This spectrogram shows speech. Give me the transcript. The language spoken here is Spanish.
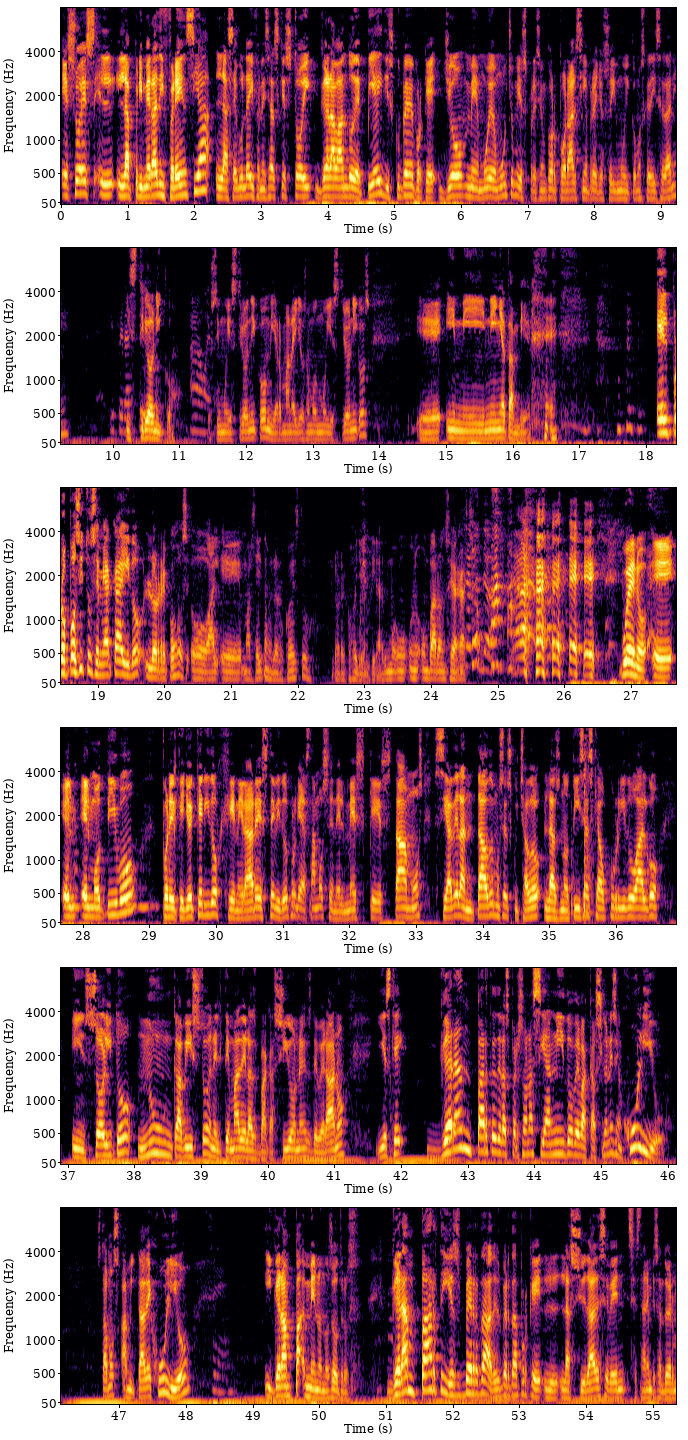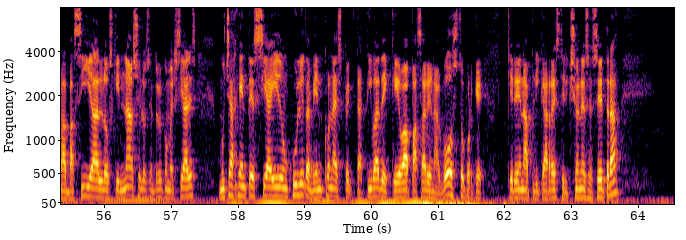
Eso es la primera diferencia. La segunda diferencia es que estoy grabando de pie y discúlpeme porque yo me muevo mucho, mi expresión corporal siempre yo soy muy, ¿cómo es que dice Dani? Histriónico. Ah, yo soy muy histriónico, mi hermana y yo somos muy histriónicos eh, y mi niña también. El propósito se me ha caído, lo recojo, o eh, Marcelita, ¿me lo recoges tú? Lo recojo yo, mentira, un, varón se agacha. bueno, eh, el, el motivo por el que yo he querido generar este video, porque ya estamos en el mes que estamos, se ha adelantado, hemos escuchado las noticias que ha ocurrido algo insólito, nunca visto en el tema de las vacaciones de verano, y es que gran parte de las personas se han ido de vacaciones en julio. Estamos a mitad de julio y gran menos nosotros gran parte, y es verdad, es verdad porque las ciudades se ven, se están empezando a ver más vacías, los gimnasios, los centros comerciales, mucha gente se ha ido en julio también con la expectativa de qué va a pasar en agosto, porque quieren aplicar restricciones, etcétera.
